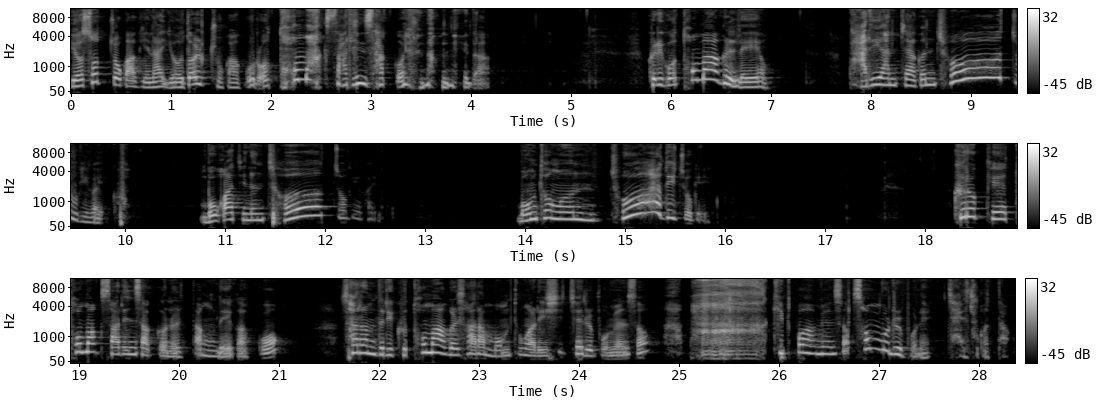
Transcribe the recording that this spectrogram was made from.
여섯 조각이나 여덟 조각으로 토막 살인 사건이 납니다. 그리고 토막을 내요. 다리 한 짝은 저쪽에 가 있고 모가지는 저쪽에 가 있고 몸통은 저 뒤쪽에 있고 그렇게 토막 살인 사건을 딱 내갖고 사람들이 그 토막을 사람 몸통아리 시체를 보면서 막 기뻐하면서 선물을 보내 잘 죽었다고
